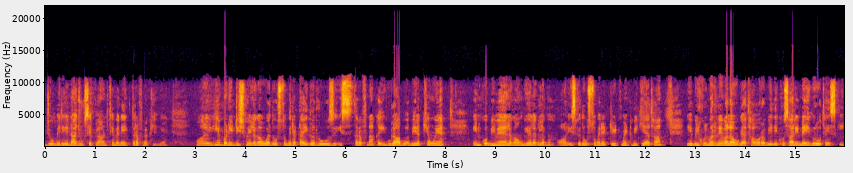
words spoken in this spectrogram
जो मेरे नाजुक से प्लांट थे, मैंने एक तरफ़ रख लिए और ये बड़ी डिश में लगा हुआ है दोस्तों, मेरा टाइगर रोज इस तरफ़ ना कई गुलाब अभी रखे हुए हैं। इनको भी मैं लगाऊँगी अलग अलग और इस पे दोस्तों, मैंने ट्रीटमेंट भी किया था। ये बिल्कुल मरने वाला हो गया था और अब ये देखो, सारी नई ग्रोथ है इसकी।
